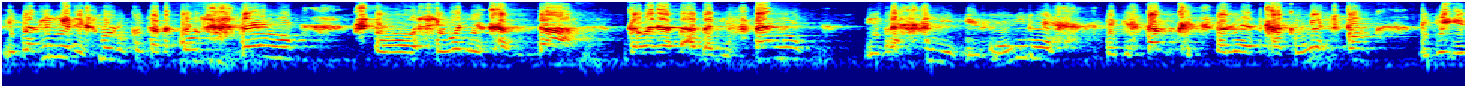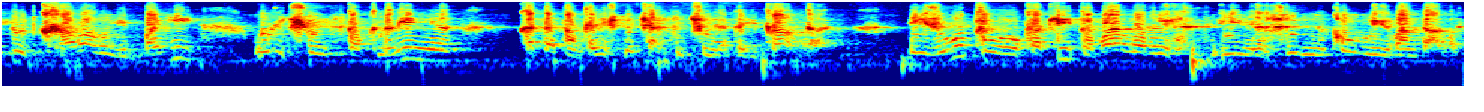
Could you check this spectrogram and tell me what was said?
и довели республику до такого состояния, что сегодня, когда говорят о Дагестане, и в России, и в мире Дагестан представляет как место, где идут кровавые бои, уличные столкновения, хотя там, конечно, частично это и правда, и живут какие-то варвары и средневековые вандалы.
